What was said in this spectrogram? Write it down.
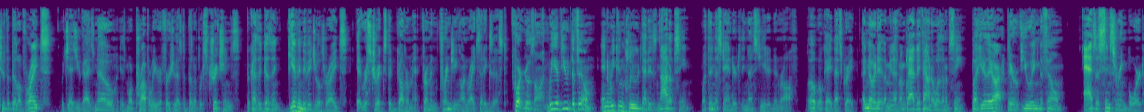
to the Bill of Rights which as you guys know is more properly referred to as the Bill of Restrictions, because it doesn't give individuals rights, it restricts the government from infringing on rights that exist. Court goes on. We have viewed the film, and we conclude that it is not obscene within the standards enunciated in Roth. Oh, okay, that's great. Uh, no, it is. I mean, I'm glad they found it wasn't obscene. But here they are. They're viewing the film as a censoring board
